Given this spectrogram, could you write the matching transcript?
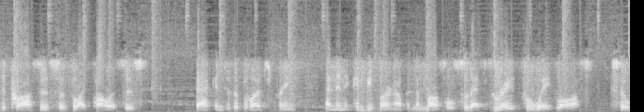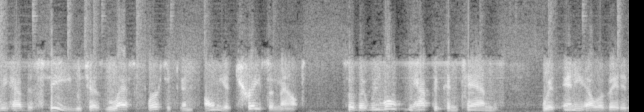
the process of lipolysis back into the bloodstream, and then it can be burned up in the muscles. So that's great for weight loss so we have the C, which has less quercetin, only a trace amount, so that we won't have to contend with any elevated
